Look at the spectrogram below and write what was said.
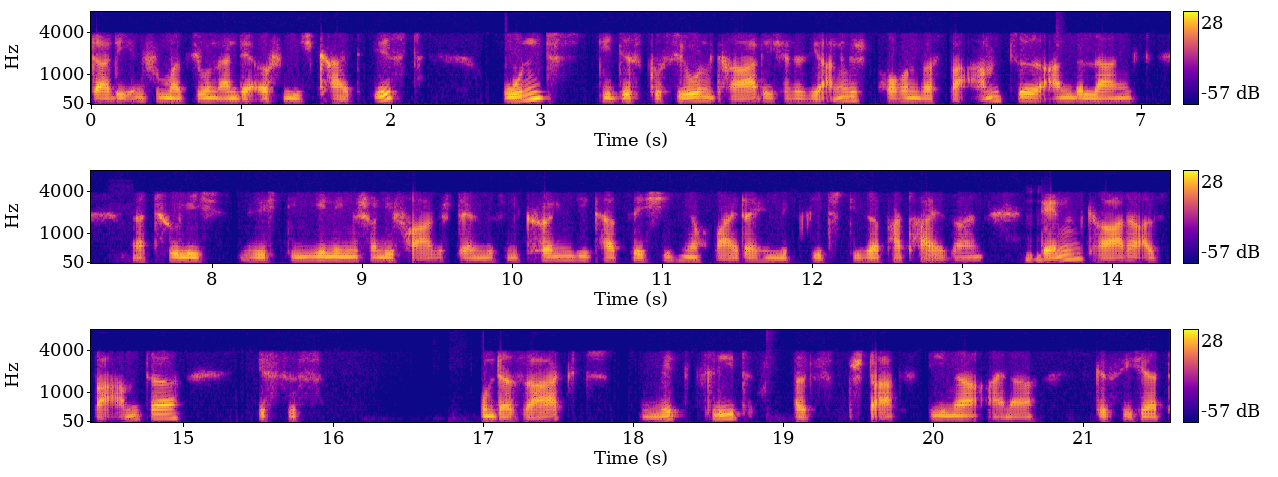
da die Information an der Öffentlichkeit ist und die Diskussion gerade, ich hatte sie angesprochen, was Beamte anbelangt, natürlich sich diejenigen schon die Frage stellen müssen, können die tatsächlich noch weiterhin Mitglied dieser Partei sein? Mhm. Denn gerade als Beamter ist es untersagt, Mitglied als Staatsdiener einer gesichert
